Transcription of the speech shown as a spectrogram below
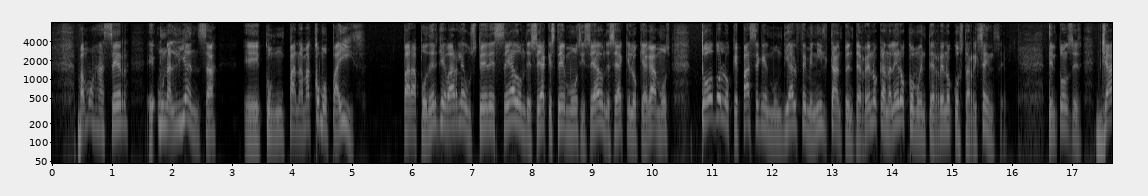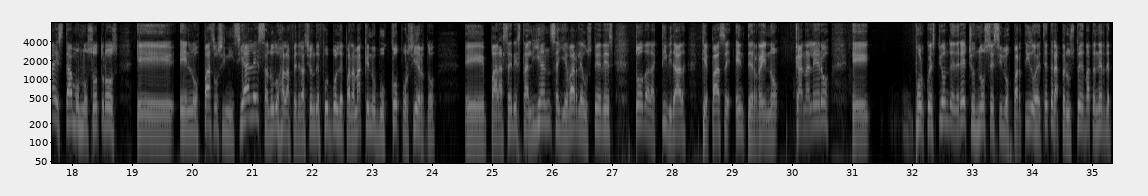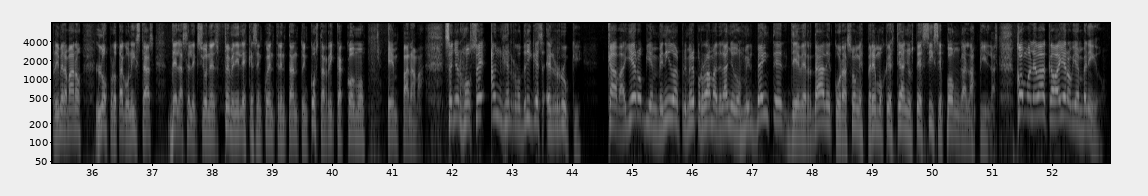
vamos a hacer eh, una alianza eh, con Panamá como país para poder llevarle a ustedes, sea donde sea que estemos y sea donde sea que lo que hagamos, todo lo que pase en el Mundial Femenil, tanto en terreno canalero como en terreno costarricense. Entonces, ya estamos nosotros en los pasos iniciales. Saludos a la Federación de Fútbol de Panamá que nos buscó, por cierto, eh, para hacer esta alianza y llevarle a ustedes toda la actividad que pase en terreno canalero. Eh, por cuestión de derechos, no sé si los partidos, etcétera, pero usted va a tener de primera mano los protagonistas de las elecciones femeniles que se encuentren tanto en Costa Rica como en Panamá. Señor José Ángel Rodríguez, el rookie. Caballero, bienvenido al primer programa del año 2020. De verdad, de corazón, esperemos que este año usted sí se ponga las pilas. ¿Cómo le va, caballero? Bienvenido.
